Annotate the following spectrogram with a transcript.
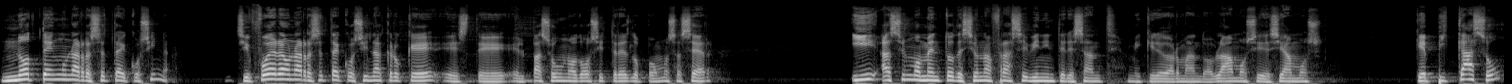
no tengo una receta de cocina. Si fuera una receta de cocina, creo que este, el paso 1, 2 y 3 lo podemos hacer. Y hace un momento decía una frase bien interesante, mi querido Armando. Hablábamos y decíamos que Picasso,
